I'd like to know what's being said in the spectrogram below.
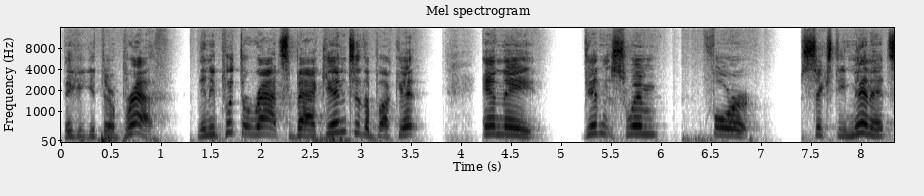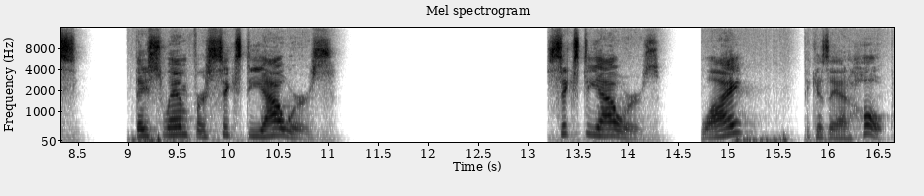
They could get their breath. Then he put the rats back into the bucket, and they didn't swim for 60 minutes, they swam for 60 hours. 60 hours. Why? Because they had hope.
